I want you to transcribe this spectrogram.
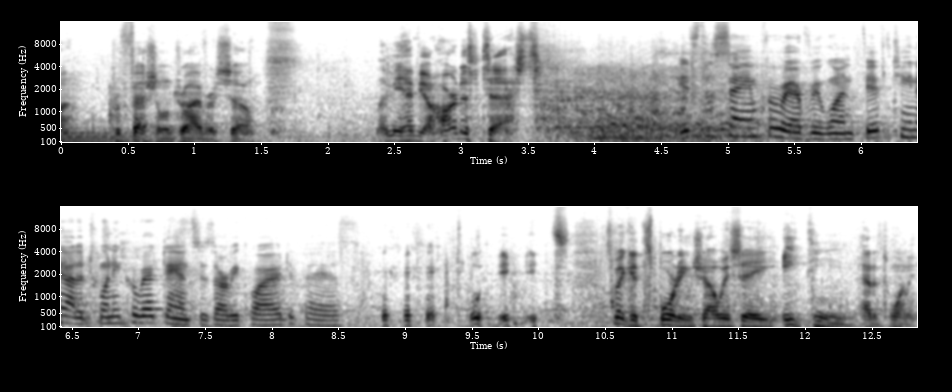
a professional driver, so let me have your hardest test. It's the same for everyone. 15 out of 20 correct answers are required to pass. Please. Let's make it sporting, shall we say 18 out of 20.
